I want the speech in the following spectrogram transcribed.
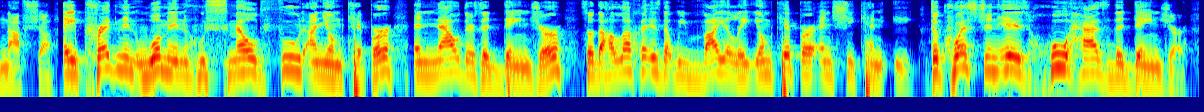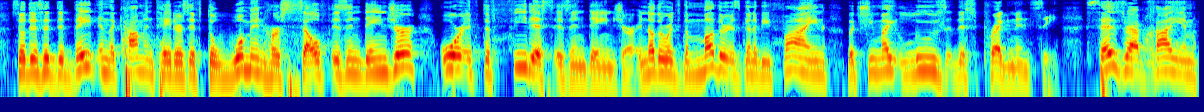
Nafsha. A pregnant woman who smelled food on Yom Kippur, and now there's a danger. So the halacha is that we violate Yom Kippur and she can eat. The question is, who has the danger? So there's a debate in the commentators if the woman herself is in danger or if the fetus is in danger. In other words, the mother is going to be fine, but she might lose this pregnancy. Says Rab Chaim,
